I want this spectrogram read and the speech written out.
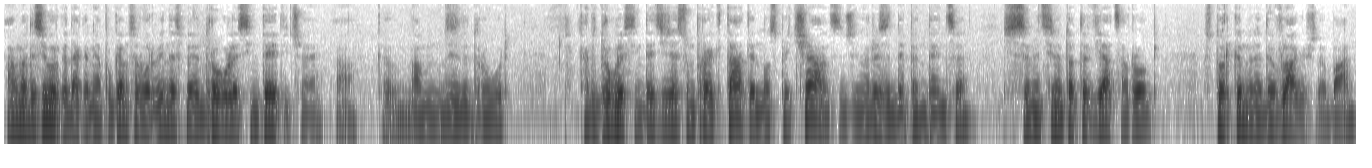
Acum, desigur că dacă ne apucăm să vorbim despre drogurile sintetice, da, că am zis de droguri, care drogurile sintetice sunt proiectate în mod special să genereze dependență și să ne țină toată viața robi, storcându-ne de vlagă și de bani,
